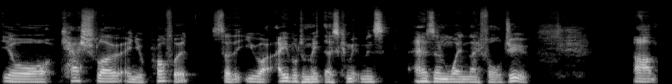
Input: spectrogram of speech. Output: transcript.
your cash flow and your profit so that you are able to meet those commitments as and when they fall due. Um,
